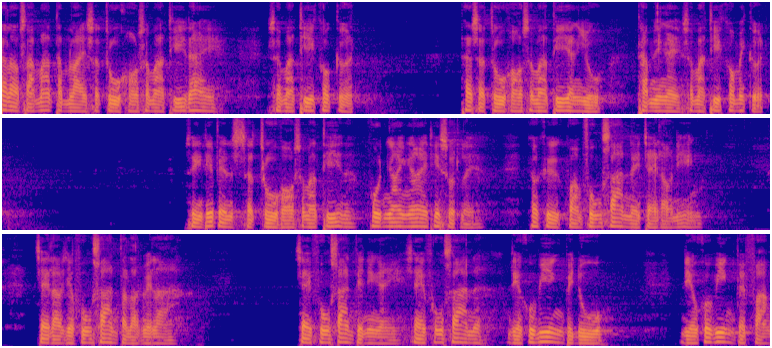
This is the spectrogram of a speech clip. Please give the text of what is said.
ถ้าเราสามารถทำลายศัตรูของสมาธิได้ สมาธิก็เกิด ถ้าศัตรูของสมาธิยังอยู่ทำยังไงสมาธิก็ไม่เกิด สิ่งที่เป็นศัตรูของสมาธินะพูดง่ายๆที่สุดเลย ก็คือความฟุ้งซ่านในใจเรานี่เอง ใจเราจะฟุ้งซ่านตลอดเวลา ใจฟุ้งซ่านเป็นยังไง ใจฟุ้งซ่านนะเดี๋ยวก็วิ่งไปดู เดี๋ยวก็วิ่งไปฟัง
